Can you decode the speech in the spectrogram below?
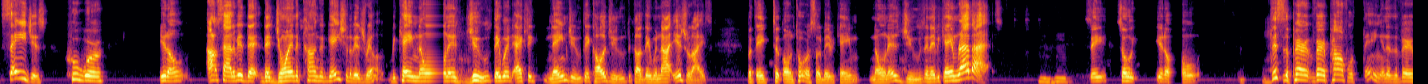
sages who were, you know, outside of it that, that joined the congregation of Israel, became known as Jews. They weren't actually named Jews. They called Jews because they were not Israelites, but they took on Torah, so they became known as Jews and they became rabbis. Mm-hmm. See, so you know, this is a very, very powerful thing, and it's a very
